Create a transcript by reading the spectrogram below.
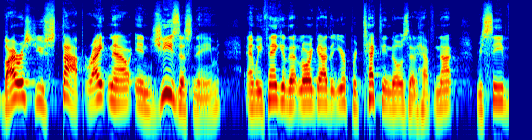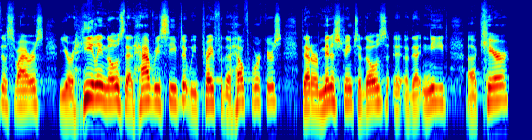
Virus, you stop right now in Jesus' name. And we thank you that, Lord God, that you're protecting those that have not received this virus. You're healing those that have received it. We pray for the health workers that are ministering to those uh, that need uh, care,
